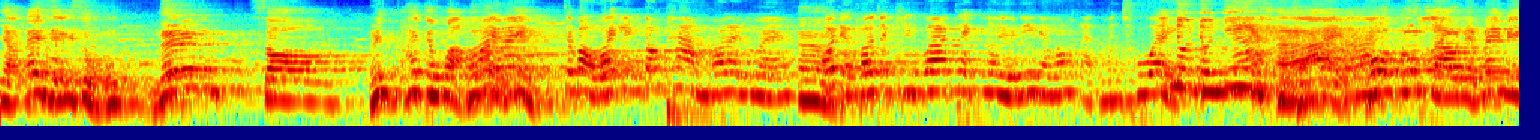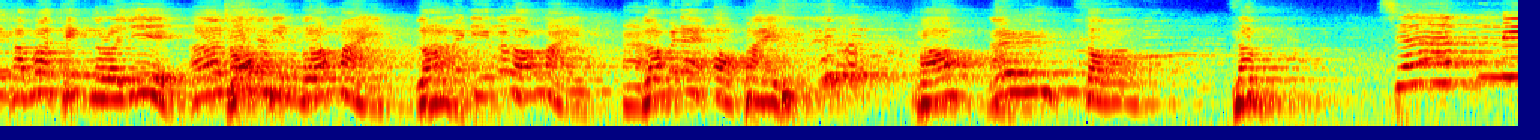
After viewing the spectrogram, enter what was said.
อยากได้เสียงสูงหนึ่งสองเฮ้ยให้จังหวะเขาหน่ไม่อยไม่สิจะบอกว่าอินต้องทำเพราะอะไรรู้ไหมอ่าเพราะเดี๋ยวเขาจะคิดว่าเทคโนโลยีในห้องอัดมันช่วยนุ่นนุ่นนี่ใช่พวกรุ่นเราเนี่ยไม่มีคำว่าเทคโนโลยีอ่าร้องผิดร้องใหม่ร้องอ่าไม่ดีก็ร้องใหม่อ่าร้องไม่ได้ออกไปพร้อมหนึ่งสองสามจากนี้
